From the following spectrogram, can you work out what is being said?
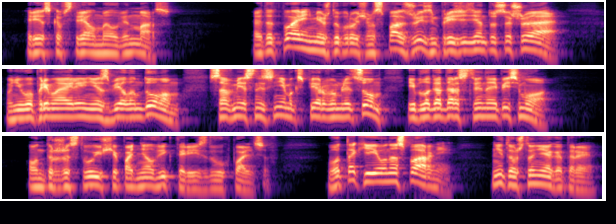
– резко встрял Мелвин Марс. Этот парень, между прочим, спас жизнь президенту США. У него прямая линия с Белым домом, совместный снимок с первым лицом и благодарственное письмо. Он торжествующе поднял Виктори из двух пальцев. Вот такие у нас парни, не то что некоторые.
